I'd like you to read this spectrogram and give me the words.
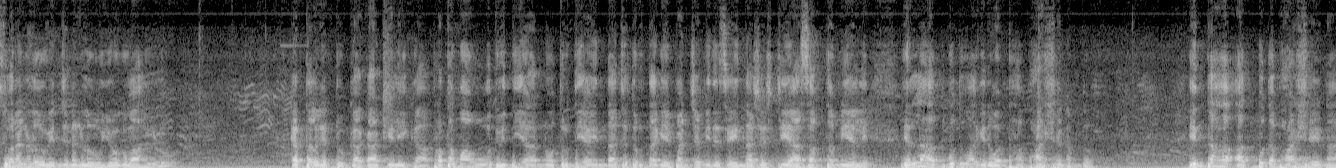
ಸ್ವರಗಳು, ವ್ಯಂಜನಗಳು, ಯೋಗವಾಹಗಳು. ಕತ್ತಲಗಟ್ಟು, ಕ ಕಾಕಿಳಿಕ ಪ್ರಥಮವು ದ್ವಿತೀಯ ಅನ್ನೋ ತೃತೀಯಿಂದ ಚತುರ್ಥಗೆ ಪಂಚಮಿ ದಿಸೆಯಿಂದ ಷಷ್ಠಿಯ ಸಪ್ತಮಿಯಲ್ಲಿ ಎಲ್ಲ ಅದ್ಭುತವಾಗಿರುವಂತಹ ಭಾಷೆ ನಮ್ಮದು ಇಂತಹ ಅದ್ಭುತ ಭಾಷೆಯನ್ನು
